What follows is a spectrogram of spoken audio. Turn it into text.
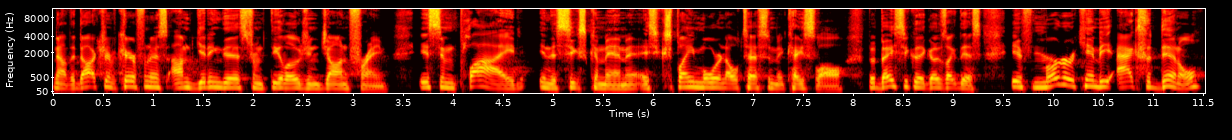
Now, the doctrine of carefulness, I'm getting this from theologian John Frame. It's implied in the sixth commandment. It's explained more in Old Testament case law, but basically it goes like this If murder can be accidental,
